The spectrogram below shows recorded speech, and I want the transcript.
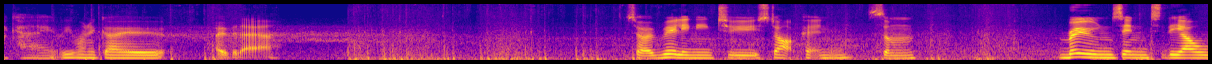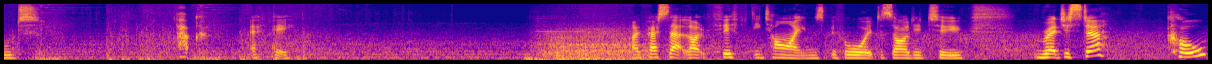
Okay, we want to go over there. So I really need to start putting some runes into the old fuck FP. I pressed that like 50 times before it decided to register. Cool.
